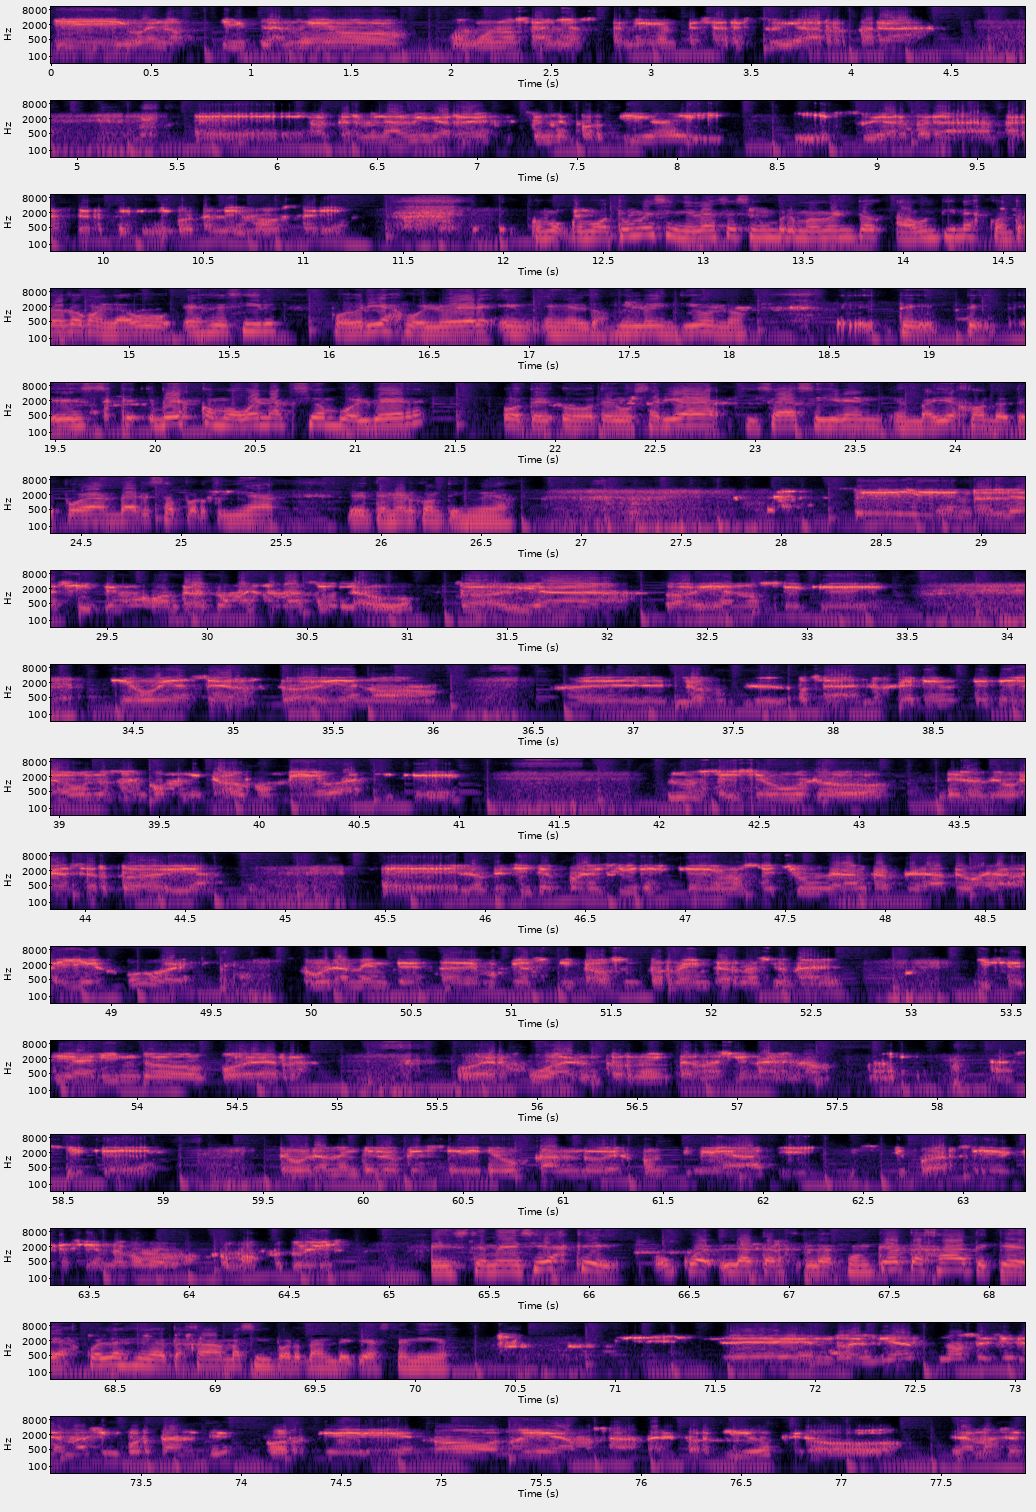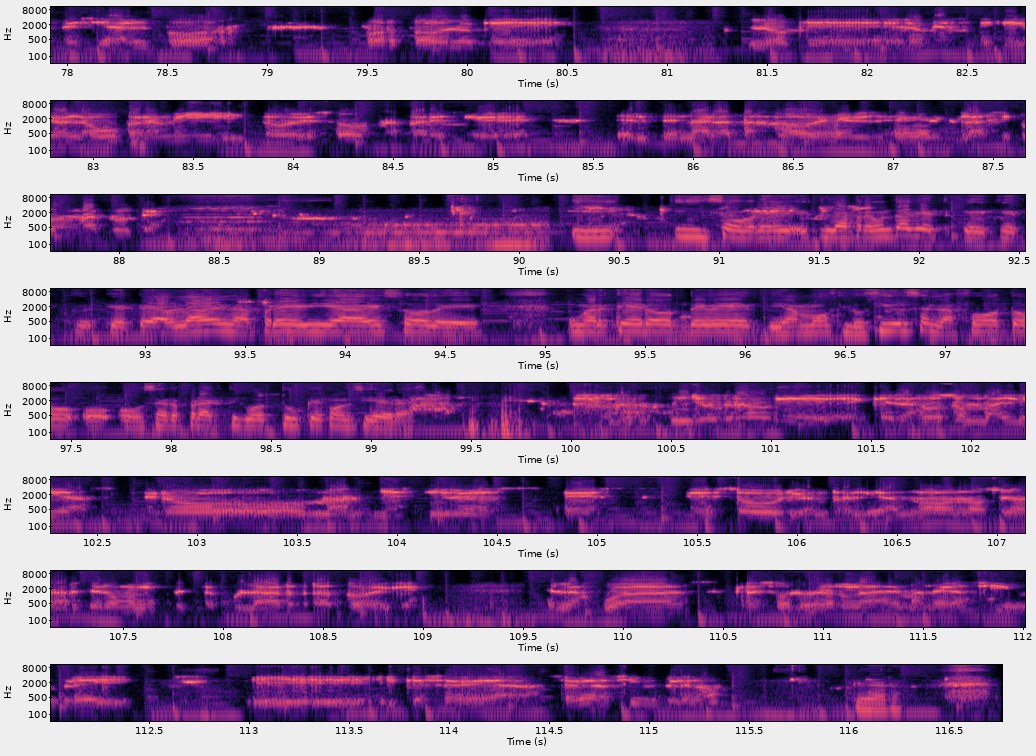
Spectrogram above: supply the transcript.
y bueno y planeo en unos años también empezar a estudiar para eh, terminar mi carrera de gestión deportiva y, y estudiar para, para ser técnico también me gustaría Como, como tú me señalaste en un primer momento, aún tienes contrato con la U, es decir, podrías volver en, el 2021. Eh, te- es ¿Ves como buena acción volver o te, o te gustaría quizás seguir en, Vallejo donde te puedan dar esa oportunidad de tener continuidad? Sí, en realidad sí tengo contrato un año más en la U. Todavía, todavía no sé qué, qué voy a hacer. Todavía no. eh, o sea, los gerentes de la U no se han comunicado conmigo, así que no estoy seguro de lo que voy a hacer todavía. Eh, lo que sí te puedo decir es que hemos hecho un gran campeonato la Vallejo. eh, seguramente estaremos clasificados en torneo internacional y sería lindo poder poder jugar un torneo internacional, ¿no? Así que seguramente lo que seguiré buscando es continuidad y, poder seguir creciendo como, como futbolista. Este, me decías que ¿cuál- la la- con qué atajada te quedas, ¿cuál es la atajada más importante que has tenido? No sé si la más importante porque no, no llegamos a ganar el partido, pero la más especial por, por todo lo que lo que lo que significa la U para mí y todo eso, me parece el penal atajado en el, en el clásico en Matute. Y, y sobre la pregunta que, que- que- que te hablaba en la previa, eso de un arquero debe, digamos, lucirse en la foto o, o ser práctico, ¿tú qué consideras? Yo creo que, que las dos son válidas, pero ma- mi estilo es, es, sobrio en realidad. No, no soy un arquero muy espectacular, trato de que las jugadas resolverlas de manera simple y, y, y que se vea, se vea simple, ¿no? Claro.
